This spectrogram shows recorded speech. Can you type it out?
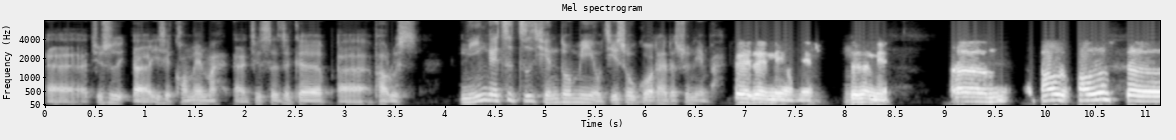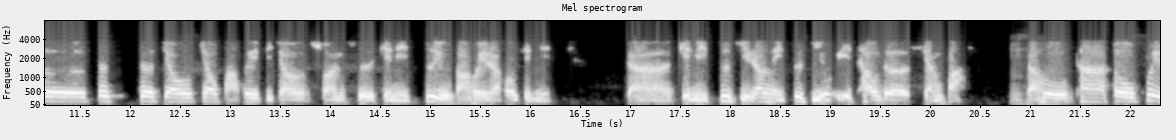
呃，就是呃一些 comment 吗？呃，就是这个呃 Paulus，你应该是之前都没有接受过他的训练吧？对对，没有没有，就是没有。呃，Paul Paulus 的的的教教法会比较算是给你自由发挥，然后给你。呃，给你自己，让你自己有一套的想法，嗯，然后他都会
